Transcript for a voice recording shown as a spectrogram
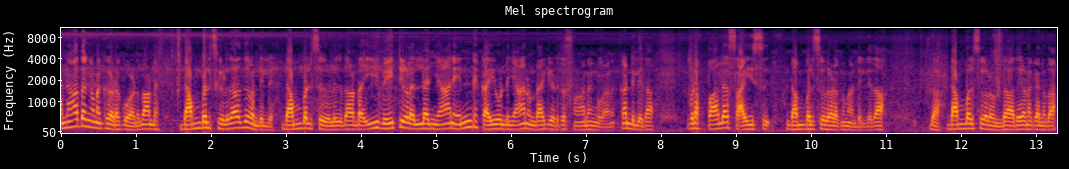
അനാഥം കണക്ക് കിടക്കുവാണ്. ഇതാണ്ട് ഡംബൽസുകൾ അത് കണ്ടില്ലേ? ഡംബൽസുകൾ ഇതാണ്ട് ഈ വെയിറ്റുകളെല്ലാം ഞാൻ എന്റെ കൈ കൊണ്ട് ഞാൻ ഉണ്ടാക്കിയെടുത്ത സാധനങ്ങളാണ്. കണ്ടില്ലേ? ഇതാ ഇവിടെ പല സൈസ് ഡംബൽസുകൾ കിടക്കുന്നുണ്ടല്ലേ? ഇതാ ഇതാ ഡംബൽസുകളുണ്ട് അതേ കണക്ക് തന്നെ ഇതാ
